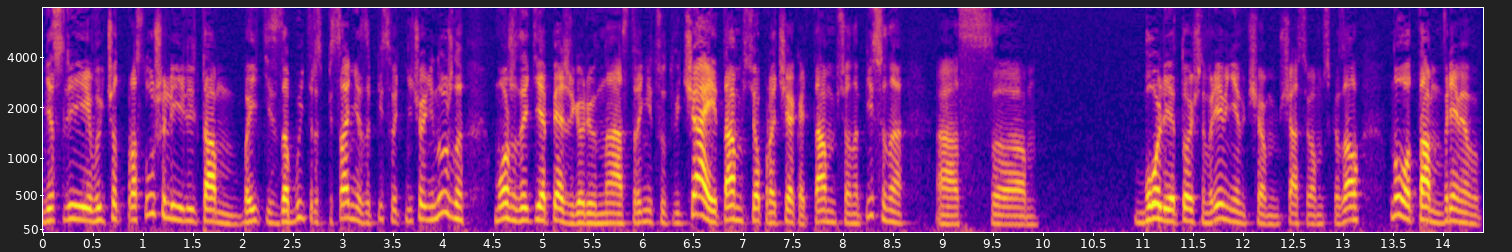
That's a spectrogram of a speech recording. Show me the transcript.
Если вы что-то прослушали или там боитесь забыть расписание, записывать ничего не нужно, можно зайти, опять же говорю, на страницу Твича и там все прочекать. Там все написано а, с а, более точным временем, чем сейчас я вам сказал. Ну, вот там время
